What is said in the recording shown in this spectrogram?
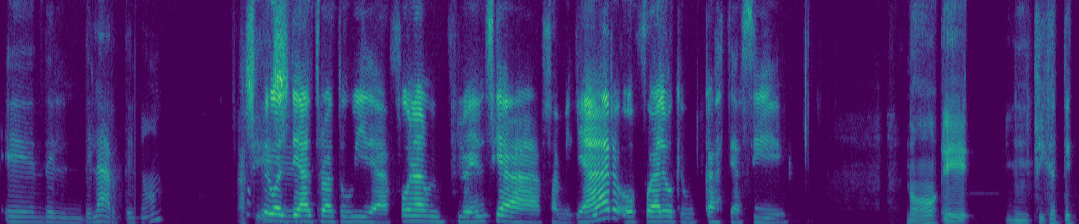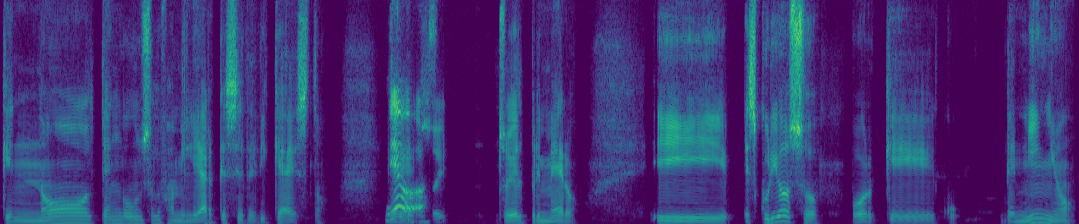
eh, del, arte, ¿no? Así llegó el teatro a tu vida? ¿Fue una influencia familiar o fue algo que buscaste así no, eh, mm, fíjate que no tengo un solo familiar que se dedique a esto. Eh, soy, el primero. Y es curioso porque de niño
